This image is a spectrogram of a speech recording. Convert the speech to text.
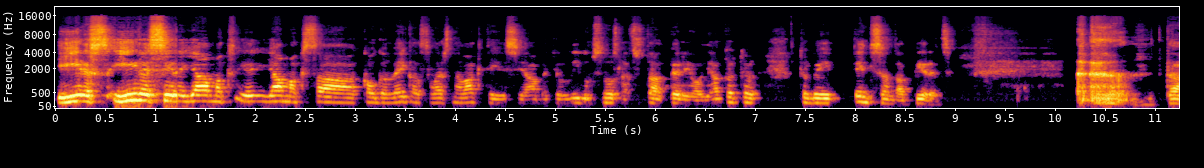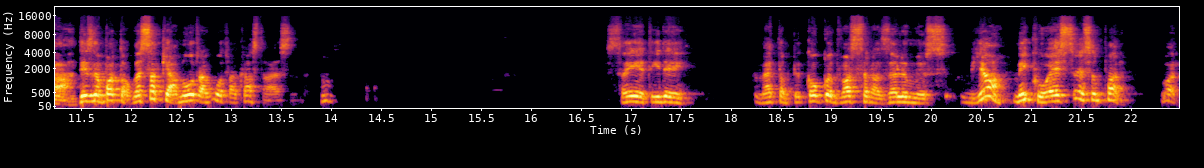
īres, īres ir jāmaks, jāmaksā, kaut gan veikals vairs nav aktīvs, jā, bet jau līgums noslēdz uz tādu periodu. Jā, tur, tur, tur bija interesantāka pieredze. Tā, diezgan patāli. Es saku, jā, no otrā, otrā krastā esmu. Nu. Sajiet ideja, metam kaut kādu vasarā zaļumus. Jā, Miku, es esmu par. Var.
